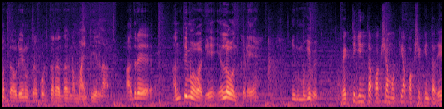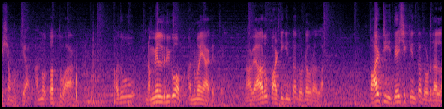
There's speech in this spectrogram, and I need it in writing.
ಮತ್ತು ಅವ್ರೇನು ಉತ್ತರ ಕೊಡ್ತಾರೆ ಅಂದಾಗ ನಮ್ಮ ಮಾಹಿತಿ ಇಲ್ಲ. ಆದರೆ ಅಂತಿಮವಾಗಿ ಎಲ್ಲ ಒಂದು ಕಡೆ ಇದು ಮುಗಿಬೇಕು. ವ್ಯಕ್ತಿಗಿಂತ ಪಕ್ಷ ಮುಖ್ಯ ಪಕ್ಷಕ್ಕಿಂತ ದೇಶ ಮುಖ್ಯ ಅನ್ನೋ ತತ್ವ ಅದು ನಮ್ಮೆಲ್ಲರಿಗೂ ಅನ್ವಯ ಆಗುತ್ತೆ. ನಾವ್ಯಾರೂ ಪಾರ್ಟಿಗಿಂತ ದೊಡ್ಡವರಲ್ಲ. ಪಾರ್ಟಿ ದೇಶಕ್ಕಿಂತ ದೊಡ್ಡದಲ್ಲ.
